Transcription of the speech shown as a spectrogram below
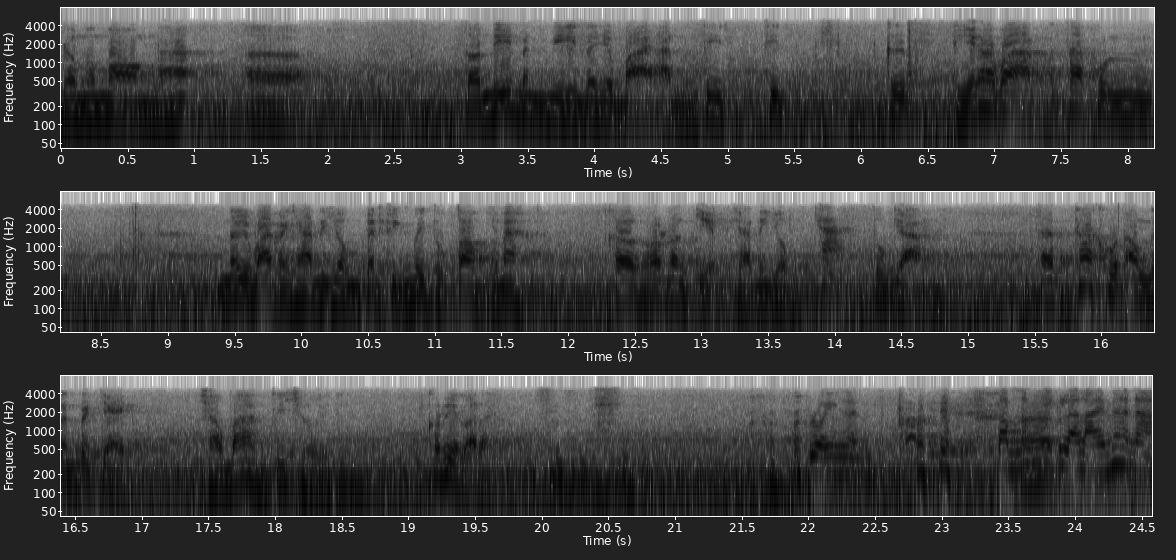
เรามามองนะฮะเอ่อตอนนี้มันมีนโยบายอันหนึ่งที่ที่คือเถียงกันว่าถ้าคุณนโยบายประชานิยมเป็นสิ่งไม่ถูกต้องใช่ไหมเขาเขารังเกียจประชานิยมค่ะทุกอย่าง แต่ถ้าคุณเอาเงินไปแจกชาวบ้านเฉยๆนี่เขาเรียกอะไรโปรยเงินตำน้ำพริกละลายแม่น้ำ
